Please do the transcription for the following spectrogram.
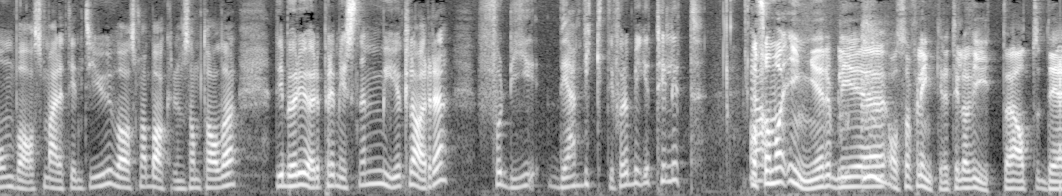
om hva som er et intervju, hva som er bakgrunnssamtale. De bør gjøre premissene mye klarere, fordi det er viktig for å bygge tillit. Og så må Inger bli eh, også flinkere til å vite at det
